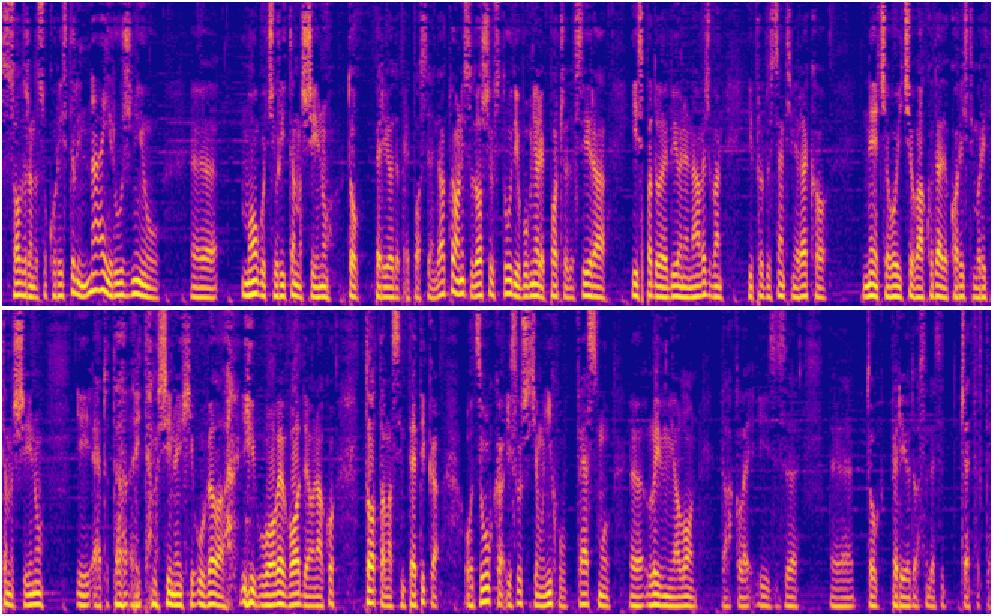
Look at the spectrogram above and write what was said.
s obzirom da su koristili najružniju e, moguću ritam mašinu tog perioda pretpostavljam. Dakle, oni su došli u studiju, bubnjar je počeo da svira, ispadao je bio nenavežban i producent im je rekao neće ovo ići ovako da da koristimo ritam mašinu i eto ta ritam mašina ih je uvela i u ove vode onako totalna sintetika od zvuka i slušat ćemo njihovu pesmu uh, Leave Me Alone dakle iz uh, tog perioda 84.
